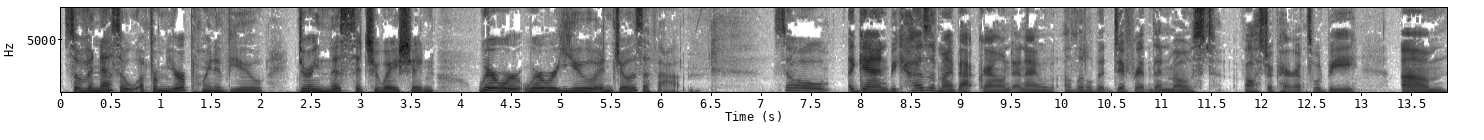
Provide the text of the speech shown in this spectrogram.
so Vanessa, from your point of view during this situation, where were where were you and Joseph at? So again, because of my background, and I'm a little bit different than most foster parents would be. Um,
